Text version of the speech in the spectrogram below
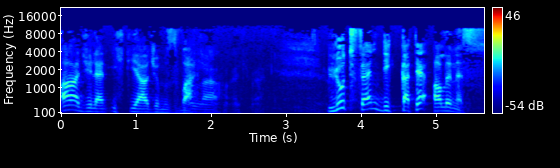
acilen ihtiyacımız var. Ekber. Lütfen dikkate alınız.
